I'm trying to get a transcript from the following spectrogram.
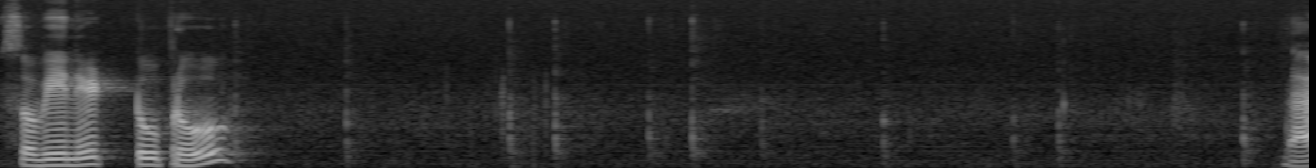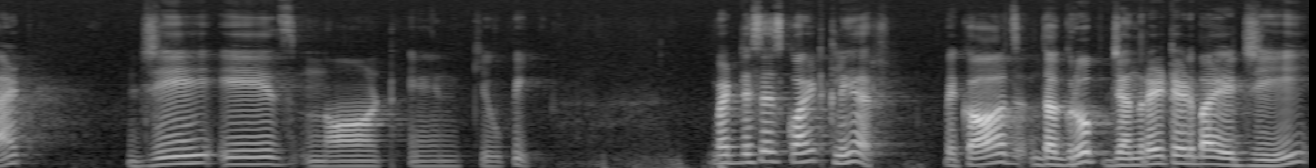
So, we need to prove that G is not in QP. But this is quite clear because the group generated by G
